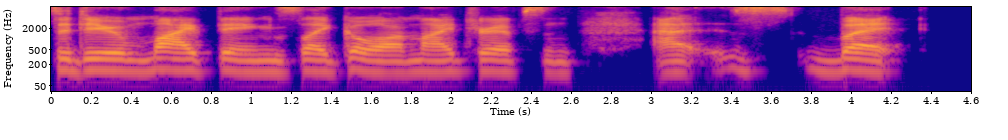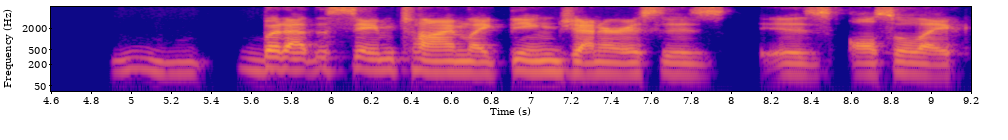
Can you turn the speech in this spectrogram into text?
to do my things, like go on my trips and as but but at the same time like being generous is is also like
